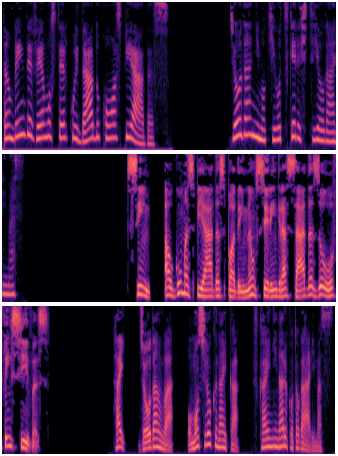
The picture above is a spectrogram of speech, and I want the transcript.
Também devemos ter cuidado com as piadas. 冗談にも気をつける必要があります。Sim, algumas piadas podem não ser engraçadas ou ofensivas. はい、冗談は、面白くないか、不快になることがあります。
